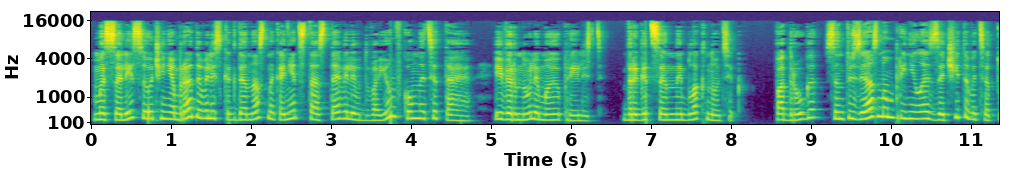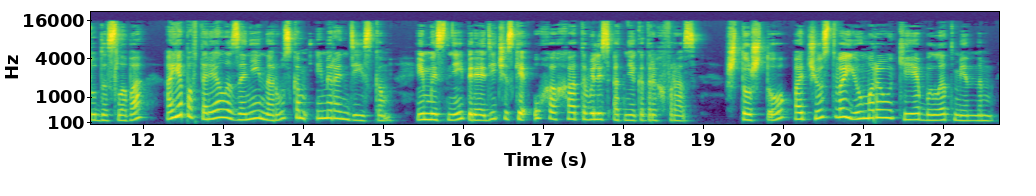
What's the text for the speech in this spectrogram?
Мы с Алисой очень обрадовались, когда нас наконец-то оставили вдвоем в комнате Тая и вернули мою прелесть – драгоценный блокнотик. Подруга с энтузиазмом принялась зачитывать оттуда слова, а я повторяла за ней на русском и мирандийском – и мы с ней периодически ухахатывались от некоторых фраз. Что-что, а чувство юмора у Кея было отменным.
